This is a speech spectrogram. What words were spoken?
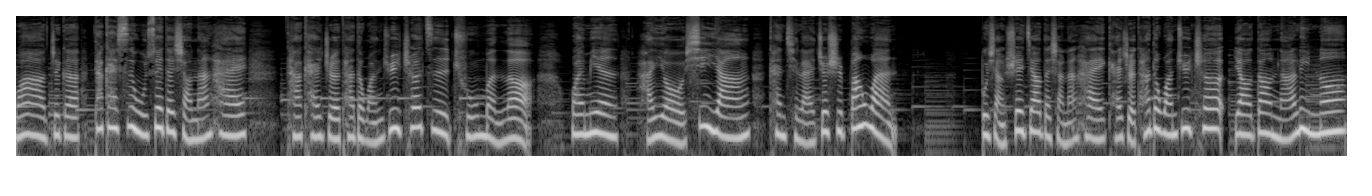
哇，这个大概四五岁的小男孩，他开着他的玩具车子出门了。外面还有夕阳，看起来就是傍晚。不想睡觉的小男孩开着他的玩具车要到哪里呢？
